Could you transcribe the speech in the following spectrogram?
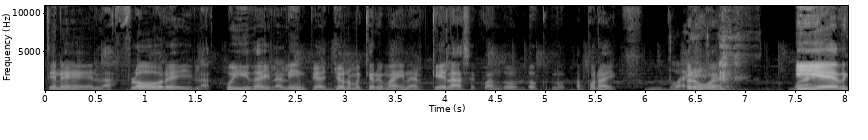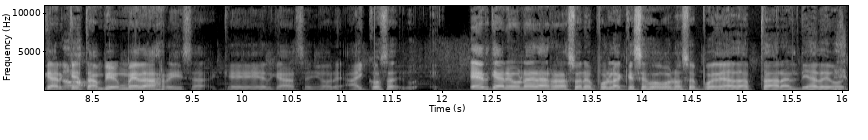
tiene las flores y la cuida y la limpia. Yo no me quiero imaginar qué él hace cuando Locke no está por ahí. Bueno, Pero bueno. bueno. Y Edgar, que también me da risa, que Edgar, señores, hay cosas... Edgar es una de las razones por las que ese juego no se puede adaptar al día de hoy.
